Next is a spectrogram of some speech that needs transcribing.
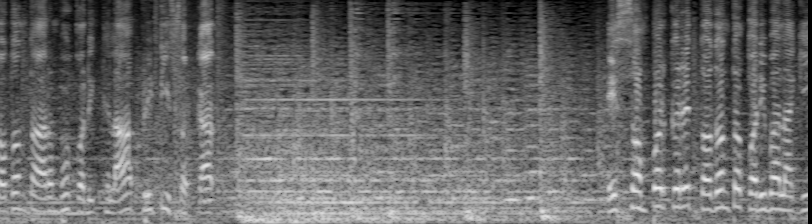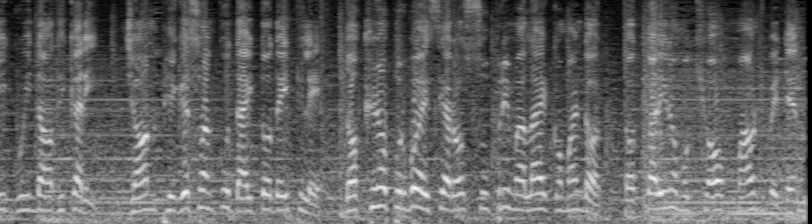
ତଦନ୍ତ ଆରମ୍ଭ କରିଥିଲା ବ୍ରିଟିଶ ସରକାର ଏ ସମ୍ପର୍କରେ ତଦନ୍ତ କରିବା ଲାଗି ଗୁଇନ୍ଦା ଅଧିକାରୀ ଜନ୍ ଫିଗେସଙ୍କୁ ଦାୟିତ୍ୱ ଦେଇଥିଲେ ଦକ୍ଷିଣ ପୂର୍ବ ଏସିଆର ସୁପ୍ରିମ କମାଣ୍ଡର ତତ୍କାଳୀନ ମୁଖ୍ୟ ମାଉଣ୍ଟ ବେଟେନ୍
